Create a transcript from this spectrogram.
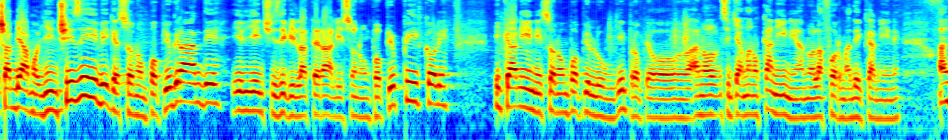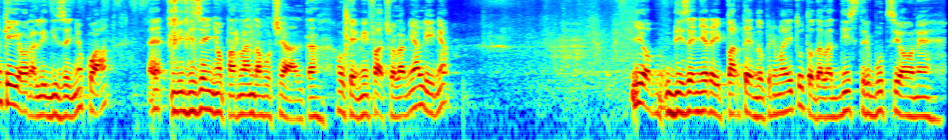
Ci abbiamo gli incisivi che sono un po' più grandi, gli incisivi laterali sono un po' più piccoli, i canini sono un po' più lunghi, proprio hanno, si chiamano canini, hanno la forma dei canini. Anche io ora li disegno qua e li disegno parlando a voce alta. Ok, mi faccio la mia linea. Io disegnerei partendo prima di tutto dalla distribuzione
